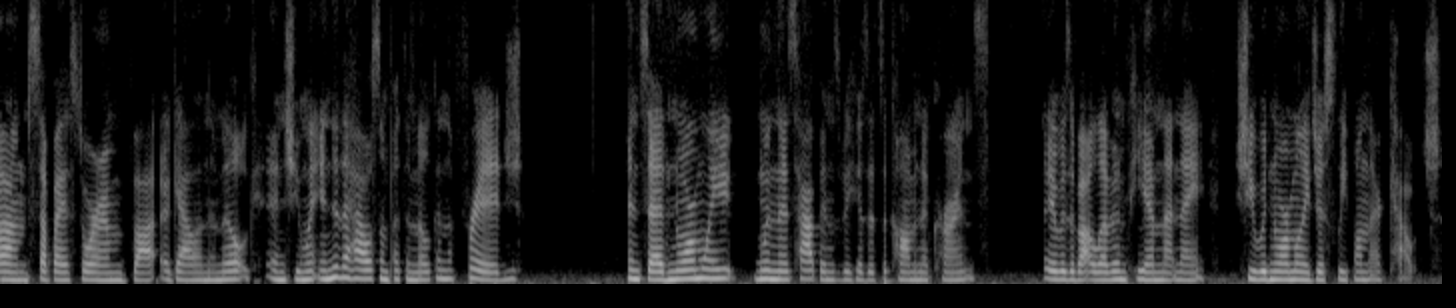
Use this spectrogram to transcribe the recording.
um, stopped by a store and bought a gallon of milk. And she went into the house and put the milk in the fridge and said, normally when this happens, because it's a common occurrence, it was about 11 p.m. that night, she would normally just sleep on their couch.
